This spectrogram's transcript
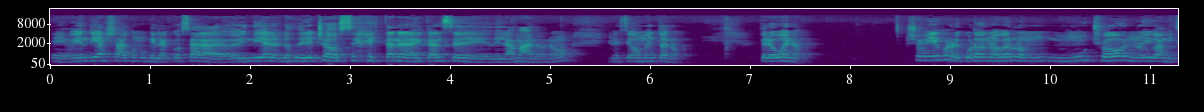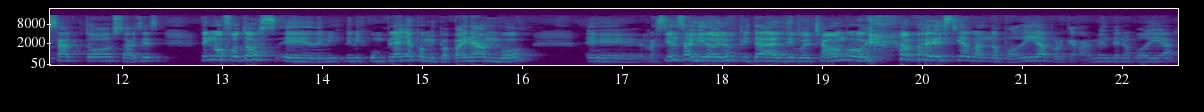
Eh, hoy en día ya como que la cosa, hoy en día los derechos están al alcance de, de la mano, ¿no? En ese momento no. Pero bueno, yo mi viejo recuerdo no verlo mucho, no iba a mis actos, a veces tengo fotos eh, de, mis cumpleaños con mi papá en Ambo, eh, recién salido del hospital, tipo el chabón como que aparecía cuando podía, porque realmente no podía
